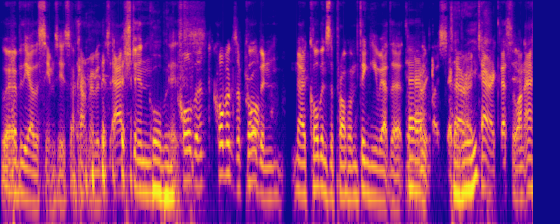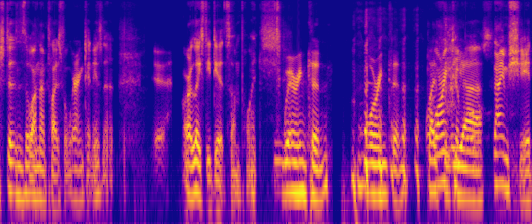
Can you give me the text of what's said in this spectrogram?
whoever the other Sims is, I can't remember. There's Ashton, Korbin, Korbin, Korbin's the prop. Korbin. No, Korbin's the prop. I'm thinking about the, the Tariq. Tariq. Tariq. That's the one. Ashton's the one that plays for Warrington, isn't it? Yeah, or at least he did at some point. Warrington. Warrington. Warrington. The, uh, same shit.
